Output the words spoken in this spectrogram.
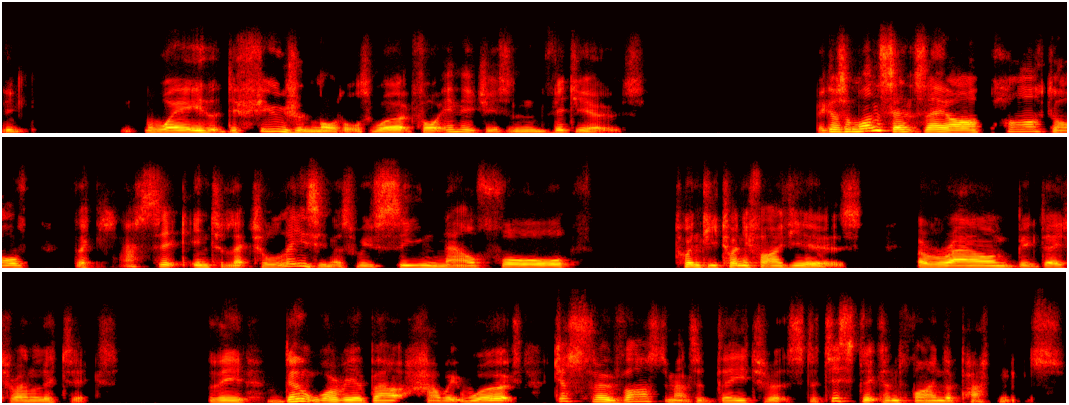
the way that diffusion models work for images and videos? Because in one sense, they are part of the classic intellectual laziness we've seen now for 20, 25 years around big data analytics. The don't worry about how it works, just throw vast amounts of data at statistics and find the patterns.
